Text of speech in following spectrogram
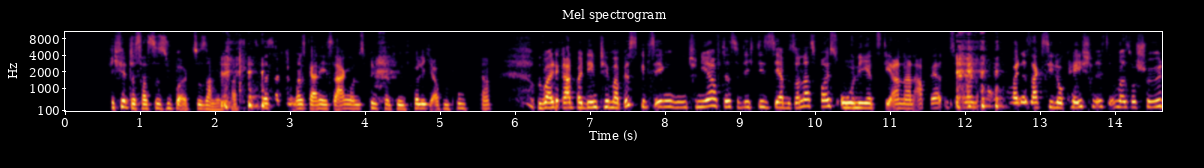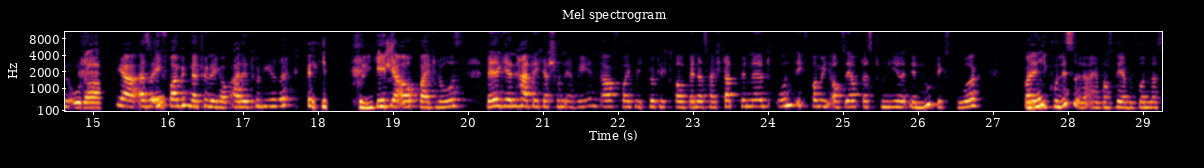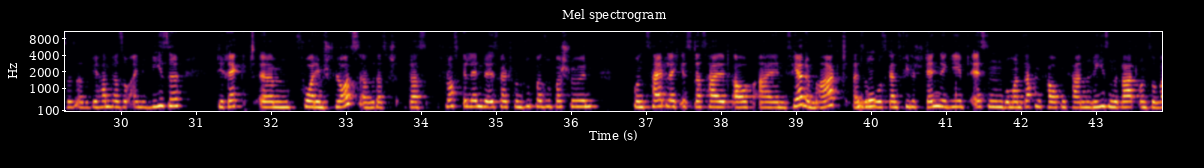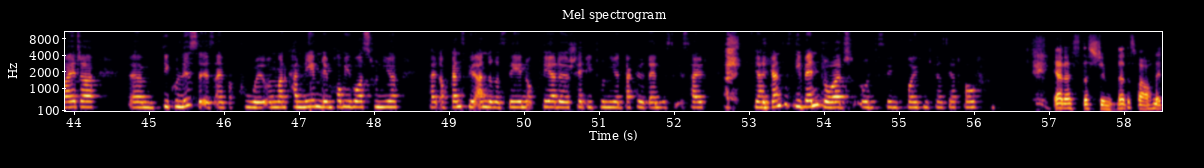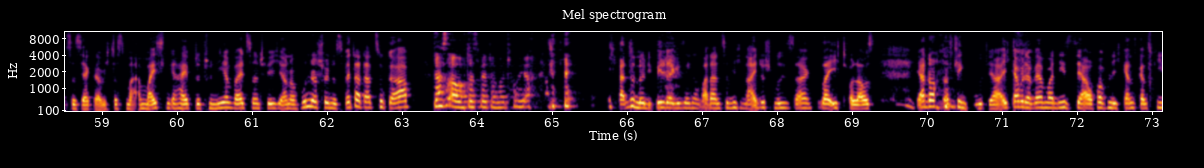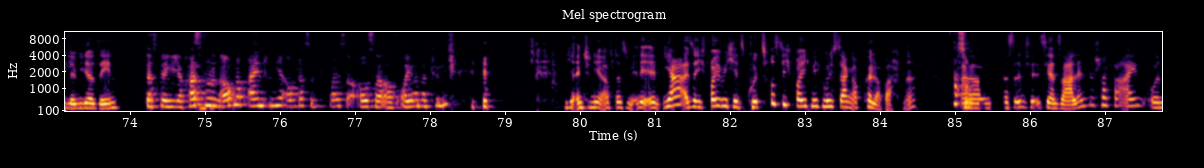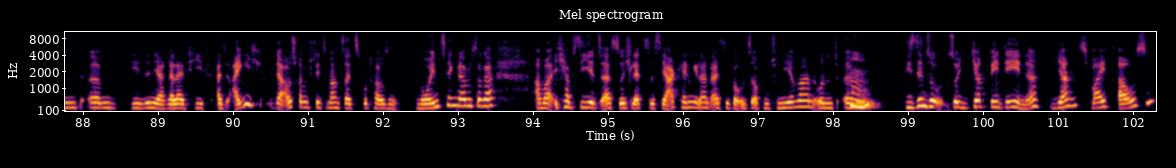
Ich finde, das hast du super zusammengefasst. Besser könnte man es gar nicht sagen und es bringt natürlich völlig auf den Punkt. Ja. Und weil du gerade bei dem Thema bist, gibt es irgendein Turnier, auf das du dich dieses Jahr besonders freust, ohne jetzt die anderen abwerten zu wollen, weil du sagst, die Location ist immer so schön oder? Ja, also ich freue mich natürlich auf alle Turniere. Geht ja auch bald los. Belgien hatte ich ja schon erwähnt, da freue ich mich wirklich drauf, wenn das halt stattfindet. Und ich freue mich auch sehr auf das Turnier in Ludwigsburg weil mhm. die Kulisse da einfach sehr besonders ist. Also wir haben da so eine Wiese direkt ähm, vor dem Schloss. Also das, das Schlossgelände ist halt schon super, super schön. Und zeitgleich ist das halt auch ein Pferdemarkt, also mhm. wo es ganz viele Stände gibt, Essen, wo man Sachen kaufen kann, Riesenrad und so weiter. Ähm, die Kulisse ist einfach cool und man kann neben dem Hobbyhorse-Turnier halt auch ganz viel anderes sehen, ob Pferde, Shetty-Turnier, Dackelrennen. Es ist halt ja ein ganzes Event dort und deswegen freue ich mich da sehr drauf. Ja, das, das stimmt. Ne? Das war auch letztes Jahr, glaube ich, das am meisten gehypte Turnier, weil es natürlich auch noch wunderschönes Wetter dazu gab. Das auch, das Wetter war teuer. ich hatte nur die Bilder gesehen und war dann ziemlich neidisch, muss ich sagen. Sah echt toll aus. Ja, doch, das klingt gut, ja. Ich glaube, da werden wir dieses Jahr auch hoffentlich ganz, ganz viele wiedersehen. Das denke ich auch. Hast du denn auch noch ein Turnier, auf das du dich freust, außer auf euer natürlich? ich ein Turnier auf das. Äh, ja, also ich freue mich jetzt kurzfristig, freue ich mich, muss ich sagen, auf Köllerbach. Ne? So. Ähm, das ist, ist, ja ein saarländischer Verein und ähm, die sind ja relativ, also eigentlich in der Ausschreibung steht, sie machen es seit 2019, glaube ich sogar. Aber ich habe sie jetzt erst durch letztes Jahr kennengelernt, als sie bei uns auf dem Turnier waren. Und ähm, hm. die sind so, so JWD, ne? Ganz weit draußen.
